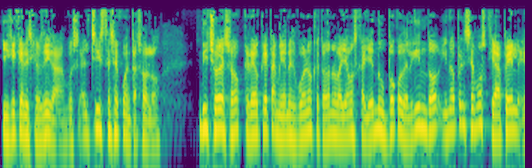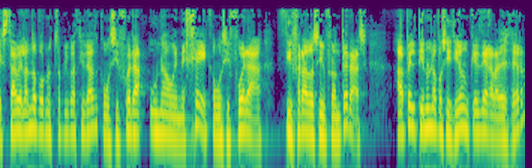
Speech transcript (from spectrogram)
¿y qué queréis que os diga? Pues el chiste se cuenta solo. Dicho eso, creo que también es bueno que todos nos vayamos cayendo un poco del guindo y no pensemos que Apple está velando por nuestra privacidad como si fuera una ONG, como si fuera cifrado sin fronteras. Apple tiene una posición que es de agradecer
